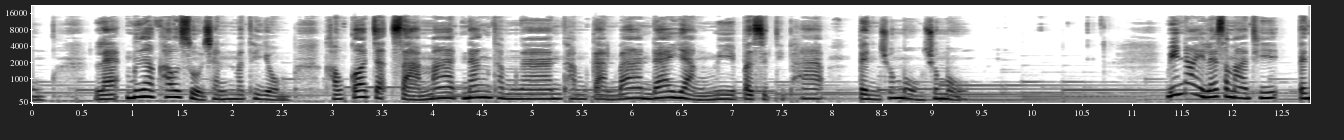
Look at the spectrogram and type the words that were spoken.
ง และเมื่อเข้าสู่ชั้นมัธยม เขาก็จะสามารถนั่งทำงานทำการบ้านได้อย่างมีประสิทธิภาพเป็นชั่วโมงชั่วโมง วินัยและสมาธิเป็น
